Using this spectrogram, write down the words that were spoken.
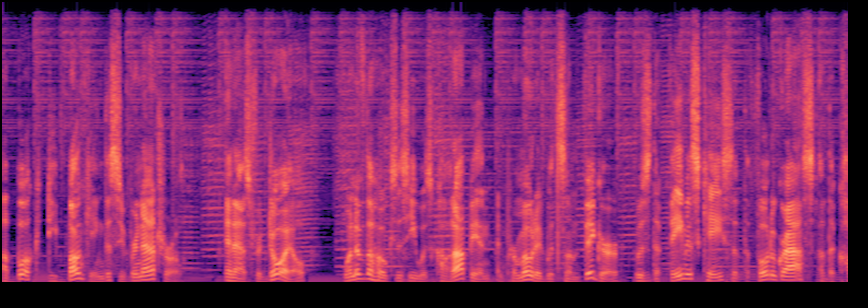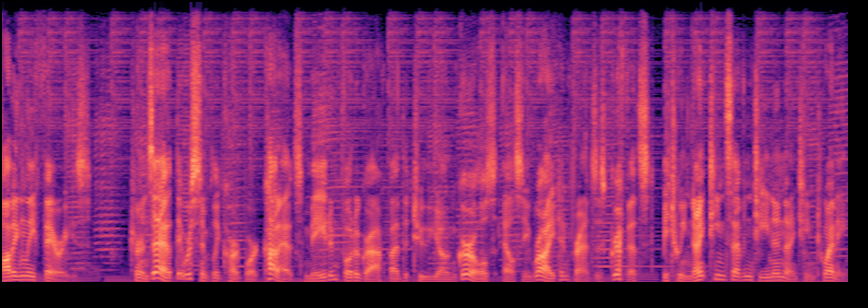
a book debunking the supernatural. And as for Doyle, one of the hoaxes he was caught up in and promoted with some vigor was the famous case of the photographs of the Cottingley fairies. Turns out they were simply cardboard cutouts made and photographed by the two young girls, Elsie Wright and Frances Griffiths, between 1917 and 1920.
